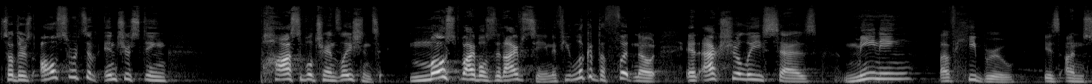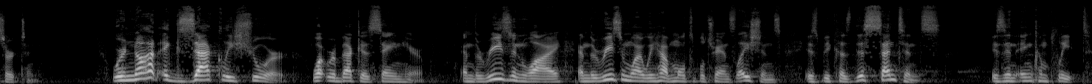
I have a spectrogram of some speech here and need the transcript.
So there's all sorts of interesting possible translations. Most Bibles that I've seen, if you look at the footnote, it actually says meaning of Hebrew is uncertain. We're not exactly sure what Rebecca is saying here. And the reason why, and the reason why we have multiple translations, is because this sentence is an incomplete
